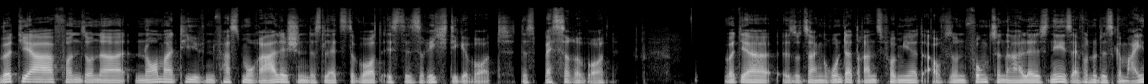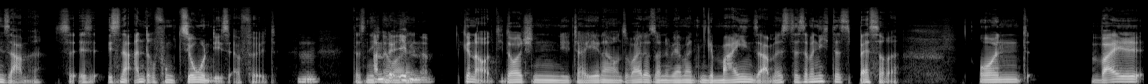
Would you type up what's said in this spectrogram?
wird ja von so einer normativen, fast moralischen, das letzte Wort ist das richtige Wort, das bessere Wort wird ja sozusagen runtertransformiert auf so ein funktionales, nee, ist einfach nur das Gemeinsame. Es ist eine andere Funktion, die es erfüllt. Hm. Das nicht andere nur, Ebene genau, die Deutschen, die Italiener und so weiter, sondern wir haben halt ein gemeinsames, das ist aber nicht das Bessere. Und weil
